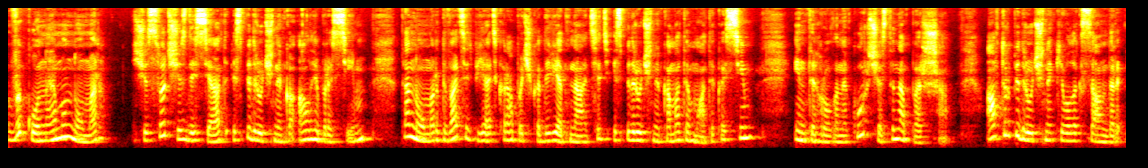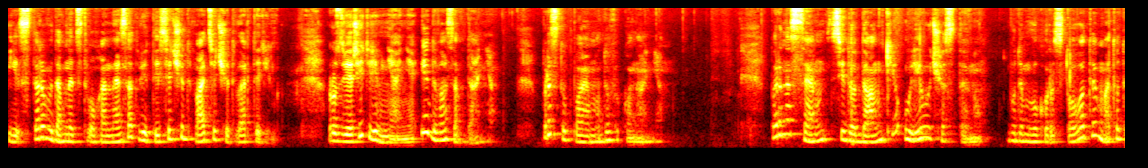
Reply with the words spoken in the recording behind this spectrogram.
Виконуємо номер 660 із підручника Алгебра 7 та номер 25.19 із підручника Математика 7. Інтегрований курс, частина 1. Автор підручників Олександр Істер, видавництво Генеза 2024 рік. Розв'яжіть рівняння і два завдання. Приступаємо до виконання. Перенесемо ці доданки у ліву частину. Будемо використовувати метод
